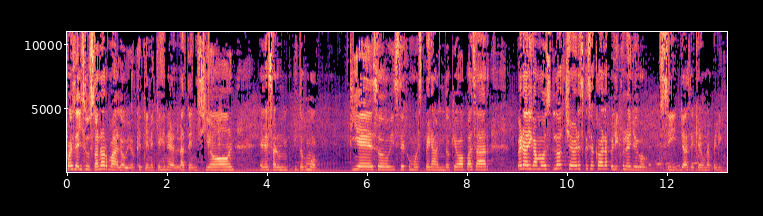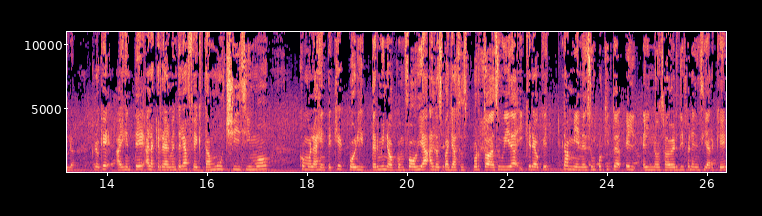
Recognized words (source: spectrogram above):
pues el susto normal, obvio, que tiene que generar la tensión, el estar un poquito como tieso, viste, como esperando qué va a pasar. Pero digamos, lo chévere es que se acaba la película y yo digo, sí, ya sé que era una película. Creo que hay gente a la que realmente le afecta muchísimo, como la gente que por ir terminó con fobia a los payasos por toda su vida y creo que también es un poquito el, el no saber diferenciar que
